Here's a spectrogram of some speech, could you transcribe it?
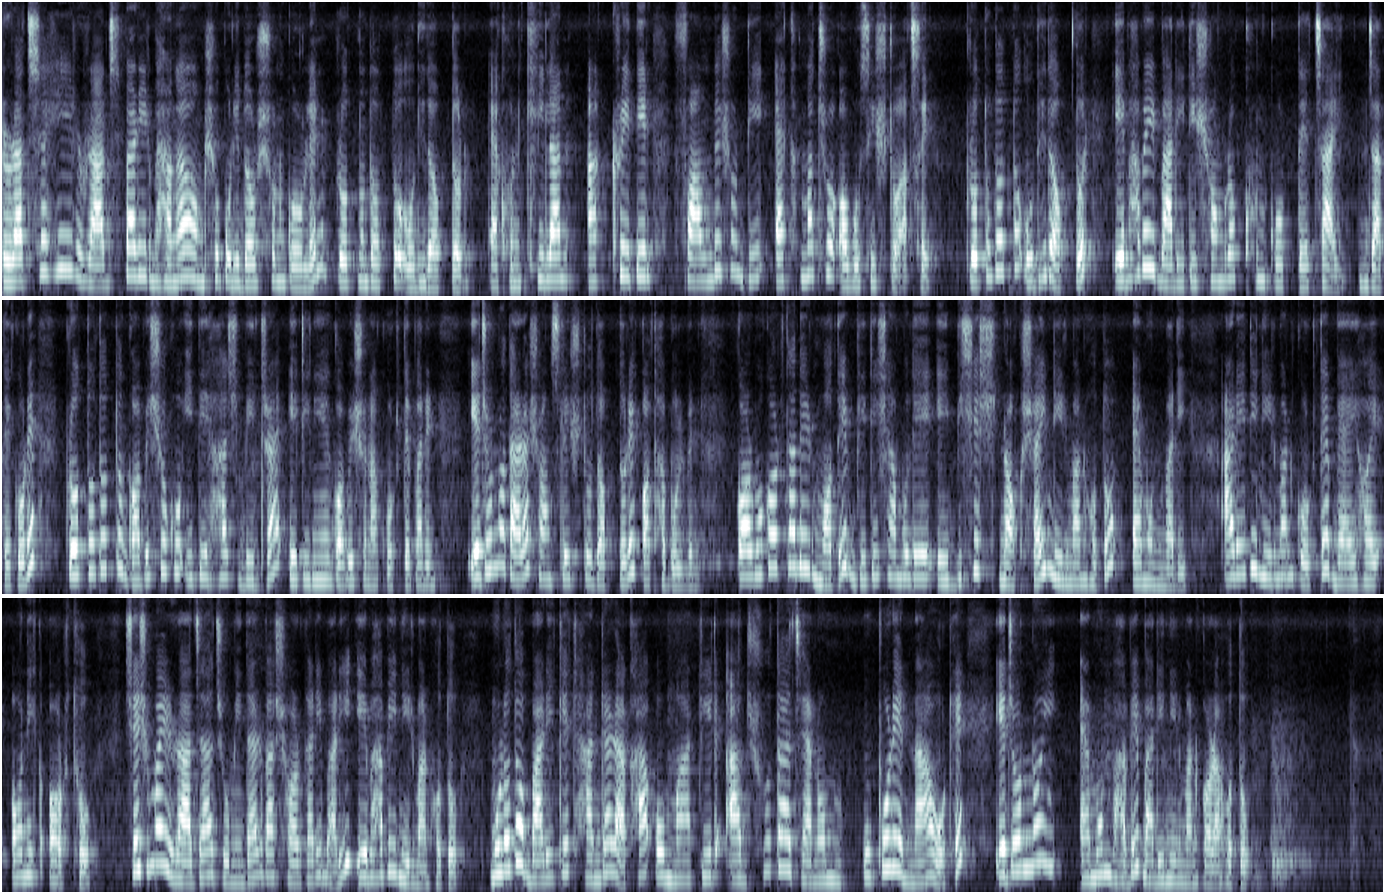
রাজশাহীর রাজবাড়ির ভাঙা অংশ পরিদর্শন করলেন প্রত্নতত্ত্ব অধিদপ্তর। এখন খিলান আকৃতির ফাউন্ডেশনটি একমাত্র অবশিষ্ট আছে। প্রত্নতত্ত্ব অধিদপ্তর এভাবেই বাড়িটি সংরক্ষণ করতে চায়, যাতে করে প্রত্নতত্ত্ব গবেষক ও ইতিহাসবিদরা এটি নিয়ে গবেষণা করতে পারেন। এজন্য তারা সংশ্লিষ্ট দপ্তরে কথা বলবেন। কর্মকর্তাদের মতে, ব্রিটিশ আমলে এই বিশেষ নকশায় নির্মাণ হতো এমন বাড়ি, আর এটি নির্মাণ করতে ব্যয় হয় অনেক অর্থ। সে সময় রাজা, জমিদার বা সরকারি বাড়ি এভাবেই নির্মাণ হতো। মূলত বাড়িকে ঠান্ডা রাখা ও মাটির আর্দ্রতা যেন উপরে না ওঠে, এজন্যই এমনভাবে বাড়ি নির্মাণ করা হতো।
